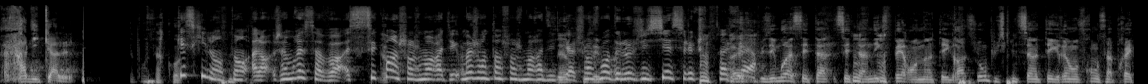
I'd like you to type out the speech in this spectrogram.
radical. Qu'est-ce qu'il entend Alors, j'aimerais savoir, c'est quoi un changement radical Moi, j'entends changement radical. Changement de logiciel, c'est celui que je préfère. Excusez-moi, c'est un, c'est un expert en intégration, puisqu'il s'est intégré en France après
